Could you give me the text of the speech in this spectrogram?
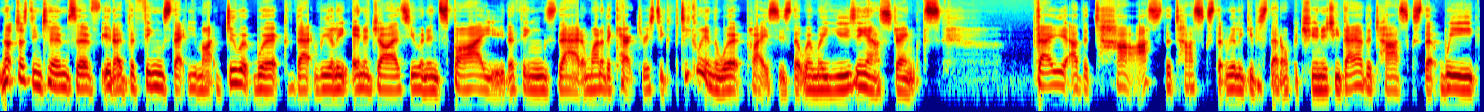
not just in terms of you know the things that you might do at work that really energize you and inspire you the things that and one of the characteristics particularly in the workplace is that when we're using our strengths they are the tasks the tasks that really give us that opportunity. They are the tasks that we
